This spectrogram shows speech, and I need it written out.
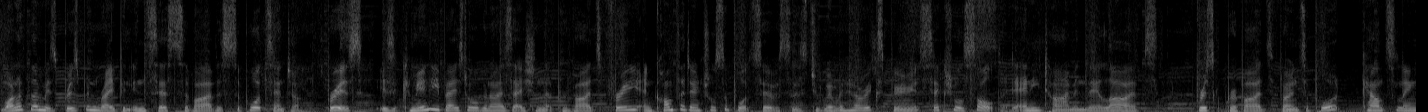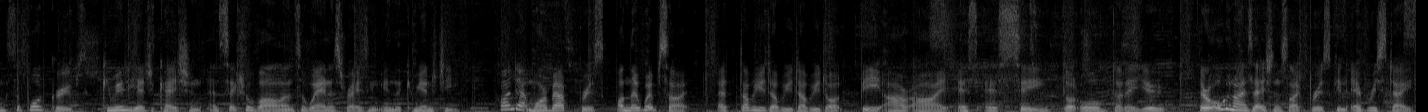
One of them is Brisbane Rape and Incest Survivors Support Centre. BRISSC is a community based organisation that provides free and confidential support services to women who have experienced sexual assault at any time in their lives. BRISSC provides phone support, counselling, support groups, community education, and sexual violence awareness raising in the community. Find out more about BRISSC on their website at www.brissc.org.au. There are organisations like BRISSC in every state.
